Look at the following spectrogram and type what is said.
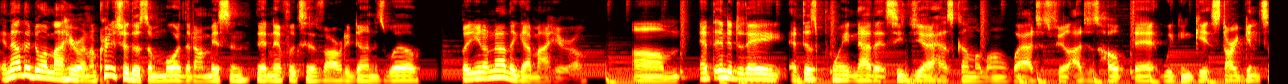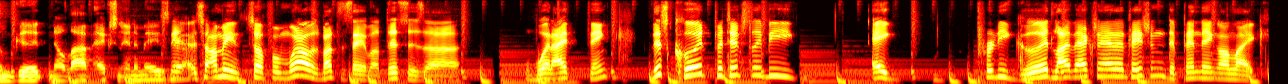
and now they're doing My Hero, and I'm pretty sure there's some more that I'm missing that Netflix has already done as well. But you know now they got My Hero. Um, at the end of the day, at this point, now that CGI has come a long way, I just feel I just hope that we can get start getting some good, you know, live action animes. now. Yeah, so I mean, so from what I was about to say about this is uh what I think this could potentially be a pretty good live action adaptation depending on like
